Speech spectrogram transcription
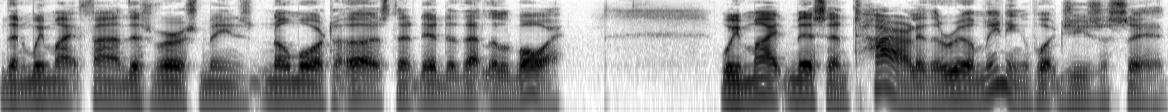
then we might find this verse means no more to us than it did to that little boy. We might miss entirely the real meaning of what Jesus said.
